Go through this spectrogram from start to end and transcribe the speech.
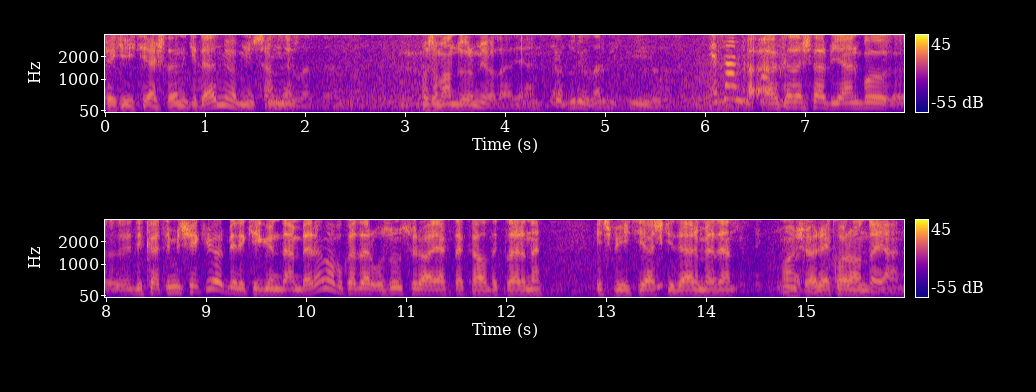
Peki ihtiyaçlarını gidermiyor mu insanlar? O zaman durmuyorlar yani. Ya duruyorlar bisküvi yiyorlar. Efendim Arkadaşlar yani bu e, dikkatimi çekiyor bir iki günden beri ama bu kadar uzun süre ayakta kaldıklarını hiçbir ihtiyaç gidermeden maşallah rekor onda yani.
